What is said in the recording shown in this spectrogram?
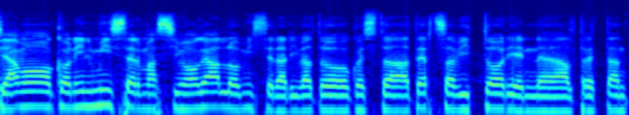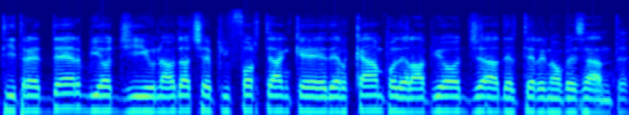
Siamo con il mister Massimo Gallo, mister è arrivato questa terza vittoria in altrettanti tre derby, oggi un'audace più forte anche del campo, della pioggia, del terreno pesante.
